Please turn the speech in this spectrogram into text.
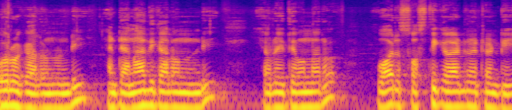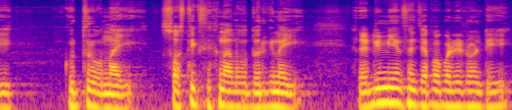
పూర్వకాలం నుండి అంటే అనాది కాలం నుండి ఎవరైతే ఉన్నారో వారు స్వస్తికి వాడినటువంటి గుర్తులు ఉన్నాయి. స్వస్తిక్ చిహ్నాలు దొరికినాయి. రెడ్ ఇండియన్స్ అని చెప్పబడేటువంటి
